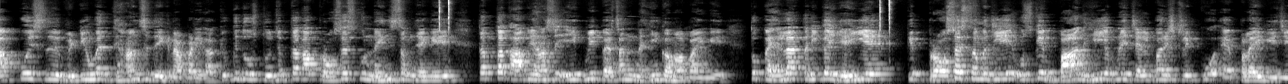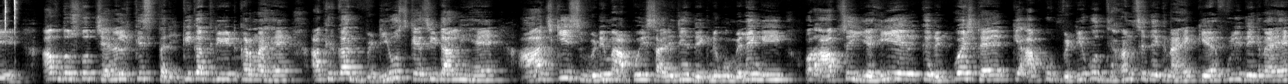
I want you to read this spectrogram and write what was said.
आपको इस वीडियो में ध्यान से देखना पड़ेगा। क्योंकि दोस्तों, जब तक आप प्रोसेस को नहीं समझेंगे, तब तक आप यहाँ से एक भी पैसा नहीं कमा पाएँगे। तो पहला तरीका यही है कि प्रोसेस समझिए, उसके बाद ही अपने चैनल पर इस ट्रिक को अप्लाई कीजिए। अब दोस्तों चैनल किस तरीके का क्रिएट करना है? आखिरकार वीडियोस कैसी डालनी है? आज की इस वीडियो में आपको ये सारी चीज़ें देखने को मिलेंगी और आपसे यही एक रिक्वेस्ट है कि आपको वीडियो को ध्यान से देखना है केयरफुली देखना है।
